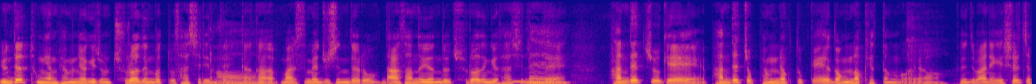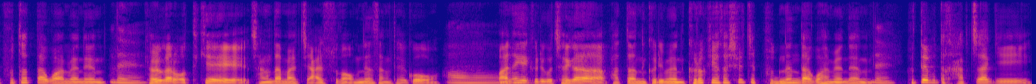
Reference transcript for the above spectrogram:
윤 대통령 병력이 좀 줄어든 것도 사실인데, 어. 그러니까 아까 말씀해주신 대로 나선 의원도 줄어든 게 사실인데 네. 반대쪽에 반대쪽 병력도 꽤 넉넉했던 거예요. 그래서 이제 만약에 실제 붙었다고 하면은 네. 결과를 어떻게 장담할지 알 수가 없는 상태고 어. 만약에 그리고 제가 봤던 그림은 그렇게 해서 실제 붙는다고 하면은 네. 그때부터 갑자기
